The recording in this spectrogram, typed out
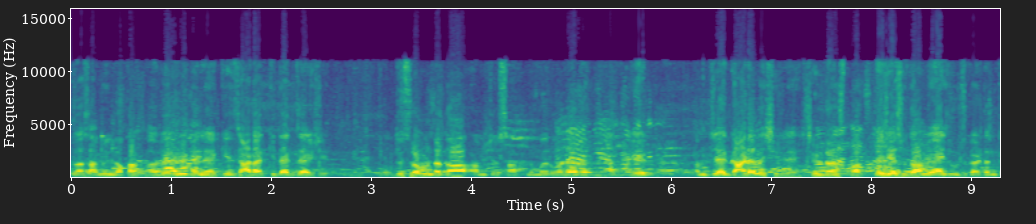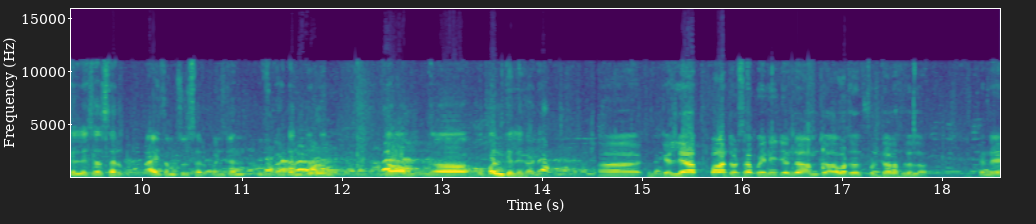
प्लस आमी लोकांक अवेरूय केलें की झाडां कित्याक जाय अशीं दुसरो म्हणटा तो आमच्या सात नंबर वाड्यार एक आमचें गार्डन आशिल्लें चिल्ड्रन्स पार्क तेजे सुद्दां आमी आयज उद्घाटन केल्लें आसा सर आयज आमचो सरपंचान उद्घाटन करून जो ओपन केलें गार्डन गेल्ल्या पांच वर्सां पयलीं जेन्ना आमचो आवर्जन फुडकार आसलेलो तेन्ना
